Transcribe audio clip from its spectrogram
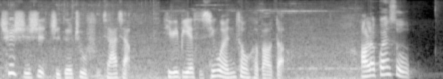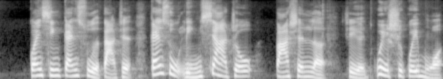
确实是值得祝福嘉奖。TVBS 新闻综合报道。好了，关注关心甘肃的大震，甘肃临夏州。发生了这个卫士规模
